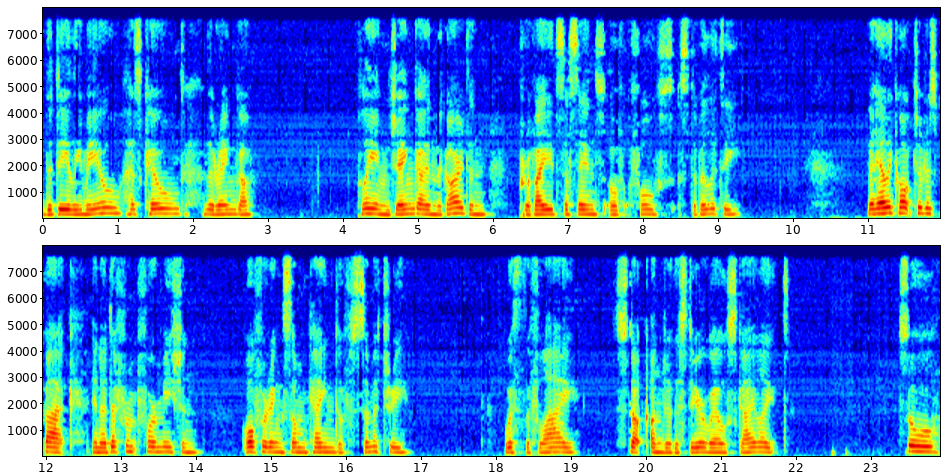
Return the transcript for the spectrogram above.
the Daily Mail has killed the Renga. Playing Jenga in the garden provides a sense of false stability. The helicopter is back in a different formation, offering some kind of symmetry. With the fly stuck under the stairwell skylight. So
